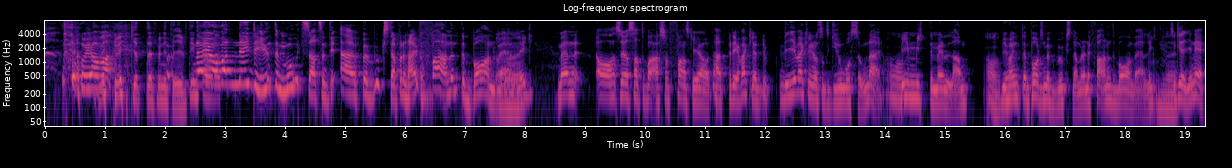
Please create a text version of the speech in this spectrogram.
och jag bara, Vilket definitivt inte nej, jag bara, nej det är ju inte motsatsen till är för vuxna för den här är fan inte barnvänlig. Men ja, så jag satt och bara, alltså fan ska jag göra åt det här? För det är verkligen, vi är verkligen i någon sorts gråzon där. Vi är mittemellan. Ja. Vi har inte en podd som är för vuxna, men den är fan inte barnvänlig. Så grejen är,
